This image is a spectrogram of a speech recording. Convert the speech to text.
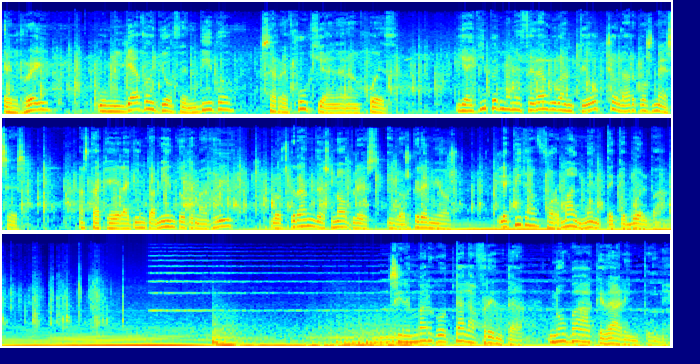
El rey, humillado y ofendido, se refugia en Aranjuez y allí permanecerá durante ocho largos meses, hasta que el Ayuntamiento de Madrid, los grandes nobles y los gremios le pidan formalmente que vuelva. Sin embargo, tal afrenta no va a quedar impune.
